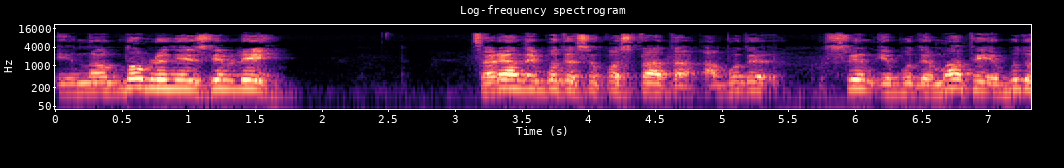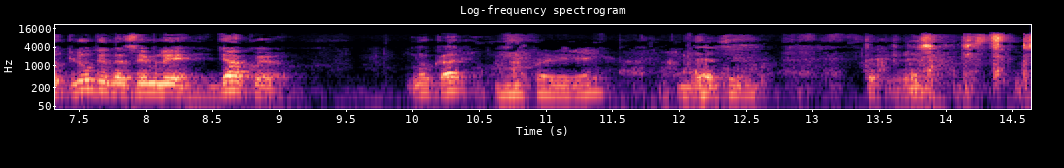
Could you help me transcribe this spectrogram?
І на обновленій землі царя не буде супостата, а буде син і буде мати, і будуть люди на землі. Дякую. Ну как? Ну, проверяй. Да.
